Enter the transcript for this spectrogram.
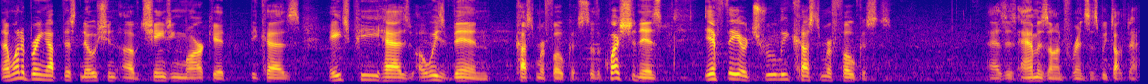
I want to bring up this notion of changing market because HP has always been customer focused. So the question is, if they are truly customer focused, as is Amazon, for instance, we talked to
